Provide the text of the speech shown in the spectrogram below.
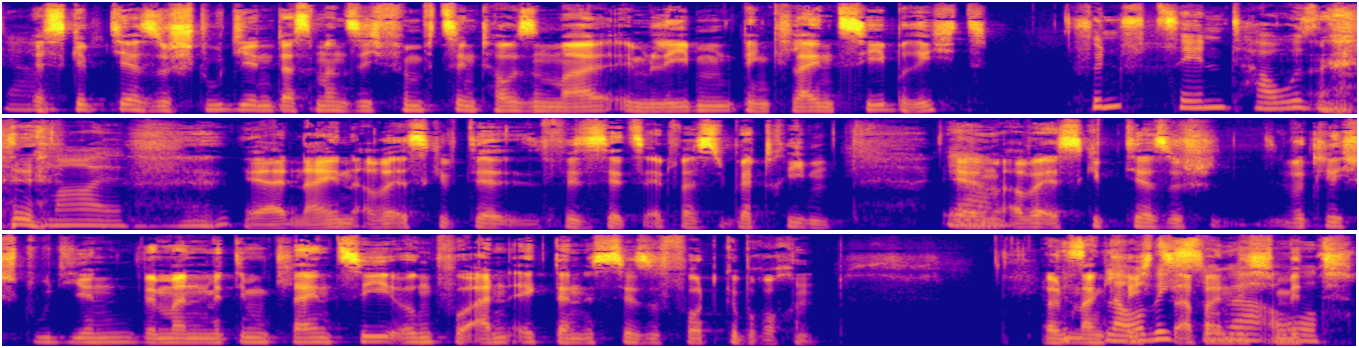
Ja. Es gibt ja so Studien, dass man sich 15.000 Mal im Leben den kleinen Zeh bricht. 15.000 Mal. Ja, nein, aber es gibt ja, das ist jetzt etwas übertrieben. Ja. Ähm, aber es gibt ja so wirklich Studien, wenn man mit dem kleinen Zeh irgendwo aneckt, dann ist der sofort gebrochen. Und das man kriegt es aber nicht auch. mit.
